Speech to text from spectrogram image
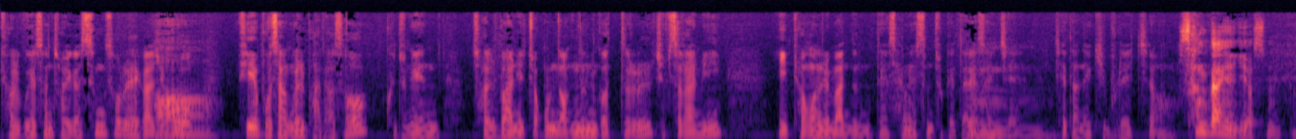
결국에선 저희가 승소를 해가지고 아, 피해 보상을 받아서 그 중엔 절반이 조금 넘는 것들을 집사람이 이 병원을 만드는데 사용했으면 좋겠다 그래서 음. 이제 재단에 기부를 했죠. 상당 액이었습니까?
